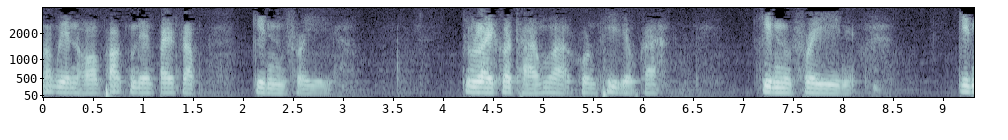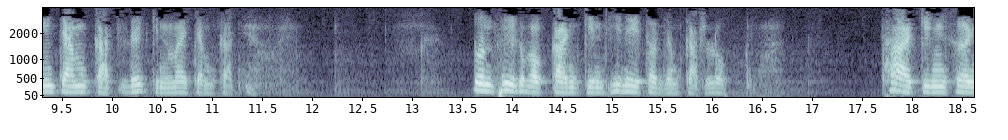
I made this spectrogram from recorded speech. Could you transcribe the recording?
นักเรียนหอพักเรียนไปกลับกินฟรี จุไรก็ถามว่าคนพี่เจ้าค่ะกินฟรีเนี่ย กินจำกัดหรือกินไม่จำกัดรุ่นพี่ก็บอกการกินที่นี่ต้องจำกัดลูกถ้ากินเกิน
